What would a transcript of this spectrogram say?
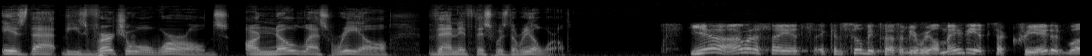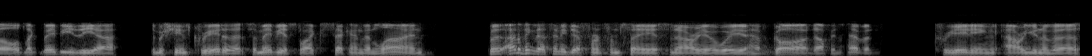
is that these virtual worlds are no less real than if this was the real world. Yeah, I want to say it's it can still be perfectly real. Maybe it's a created world, like maybe the uh, the machines created it, so maybe it's like second in line. But I don't think that's any different from say a scenario where you have God up in heaven creating our universe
